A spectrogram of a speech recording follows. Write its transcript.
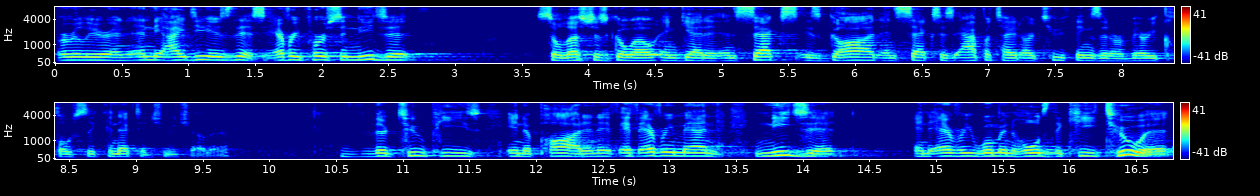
earlier. And, and the idea is this every person needs it, so let's just go out and get it. And sex is God and sex is appetite are two things that are very closely connected to each other. They're two peas in a pod. And if, if every man needs it and every woman holds the key to it,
